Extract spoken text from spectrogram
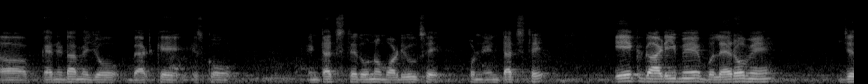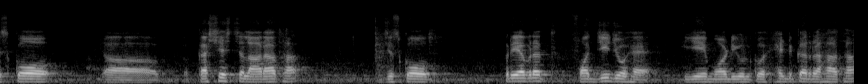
कनाडा में जो बैठ के इसको इन टच थे, दोनों मॉड्यूल से उन इन टच थे। एक गाड़ी में बोलेरो में, जिसको कशिश चला रहा था, जिसको प्रियव्रत फौजी जो है, ये मॉड्यूल को हेड कर रहा था।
